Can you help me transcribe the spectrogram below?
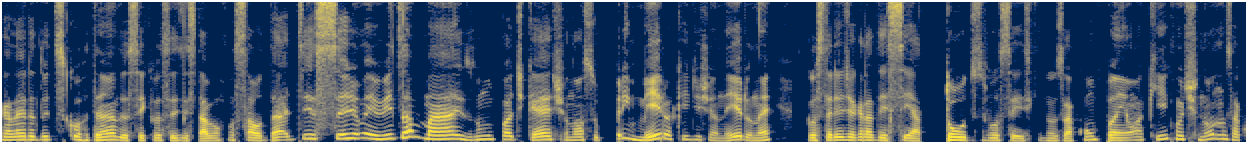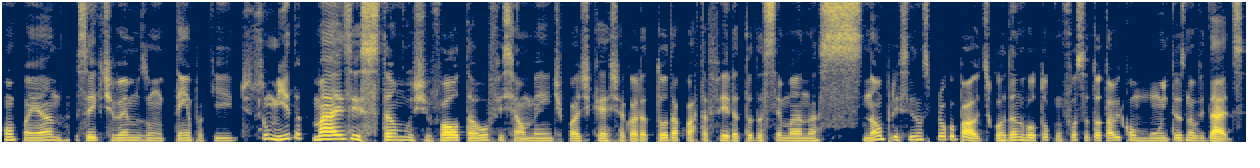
galera do Discordando, eu sei que vocês estavam com saudades sejam bem-vindos a mais um podcast, o nosso primeiro aqui de janeiro, né? Gostaria de agradecer a todos vocês que nos acompanham aqui, continuam nos acompanhando. Eu sei que tivemos um tempo aqui de sumida, mas estamos de volta oficialmente. Podcast agora toda quarta-feira, toda semana. Não precisam se preocupar, o Discordando voltou com força total e com muitas novidades.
